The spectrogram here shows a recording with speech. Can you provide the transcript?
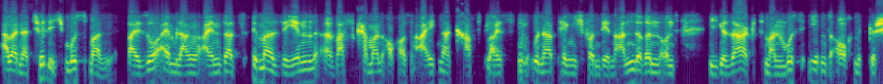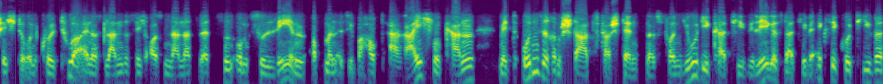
Aber natürlich muss man bei so einem langen Einsatz immer sehen, äh, was kann man auch aus eigener Kraft leisten, unabhängig von den anderen. Und wie gesagt, man muss eben auch mit Geschichte und Kultur eines Landes sich auseinandersetzen, um zu sehen, ob man es überhaupt erreichen kann, mit unserem Staatsverständnis von Judikative, Legislative, Exekutive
